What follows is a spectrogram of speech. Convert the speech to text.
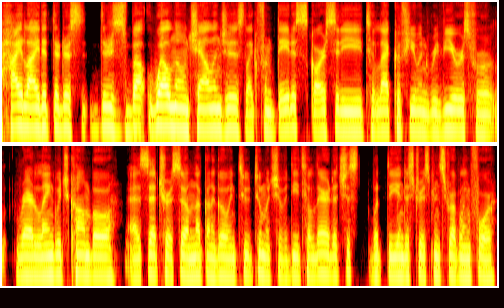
highlighted that there's there's well-known challenges like from data scarcity to lack of human reviewers for rare language combo, etc. So I'm not going to go into too much of a detail there. That's just what the industry has been struggling for.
